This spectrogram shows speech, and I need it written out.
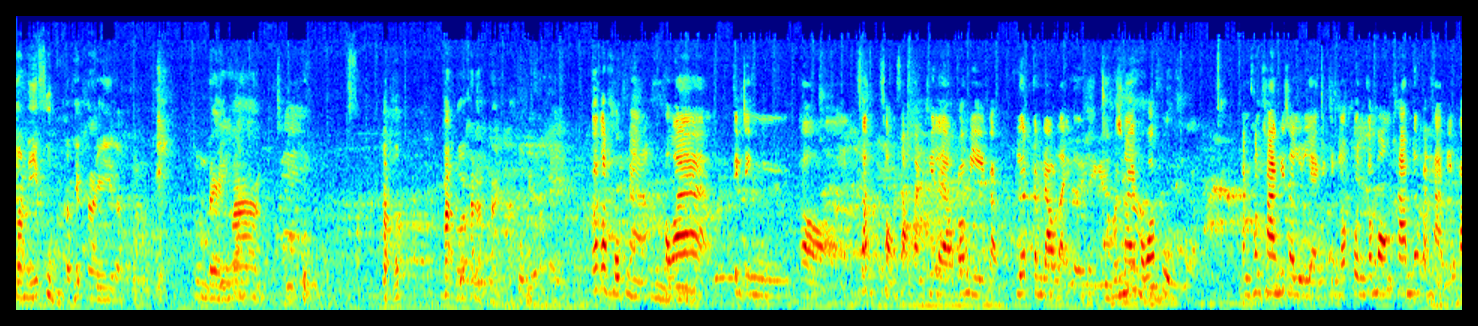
ตอนนี้ฝุ่นประเทศไทยแบบรุนแรงมากใช่ กระทบมากน้อยขนาดไหนนะตัวพี่ฟ้าก็กระทบนะอืมเพราะว่าจริงๆเอ่อสักสองสามวันที่แล้วก็มีแบบเลือดกำเดาไหลเลยอะไรเงี้ยใช่เพราะว่าฝุ่นแบบ มันค่อนข้างที่จะรุนแรงจริงๆ แล้วคนก็มองข้ามเรื่องปัญหานี้ไป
